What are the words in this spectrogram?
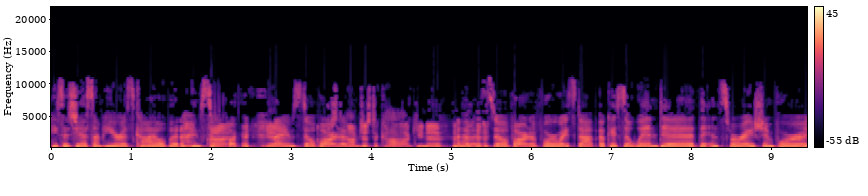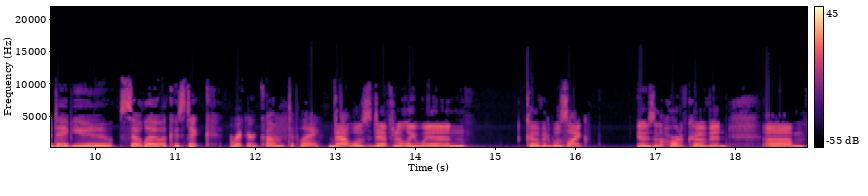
He says, "Yes, I'm here as Kyle, but I'm still I- part. yeah. I am still I'm part just, of I'm just a cog, you know. uh, still part of Four Way Stop. Okay, so when did the inspiration for a debut solo acoustic record come to play? that was definitely when COVID was like, it was in the heart of COVID. Um,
